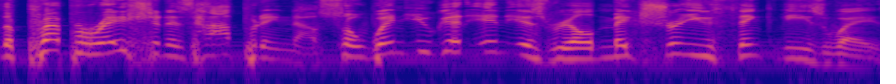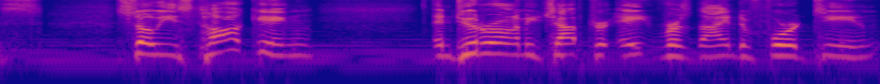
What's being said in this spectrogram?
the preparation is happening now. So when you get in Israel, make sure you think these ways. So he's talking in Deuteronomy chapter 8 verse 9 to 14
